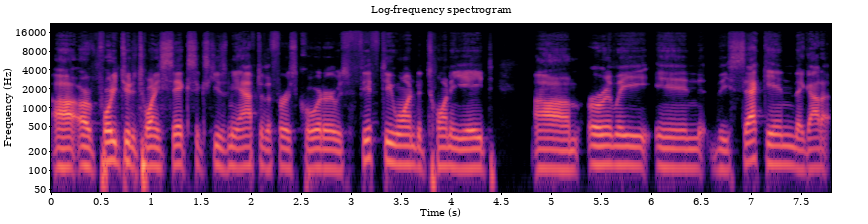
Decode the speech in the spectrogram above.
uh, or 42 to 26, excuse me, after the first quarter. It was 51 to 28 um, early in the second. They got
